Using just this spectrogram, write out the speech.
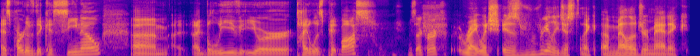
as part of the casino. Um, I, I believe your title is Pit Boss. Is that correct? Right, which is really just like a melodramatic,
